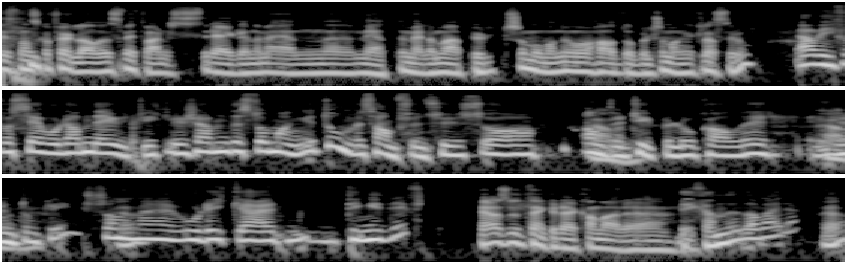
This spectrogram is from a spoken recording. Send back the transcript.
hvis man skal følge alle smittevernreglene med en eh, meter mellom hver pult, så må man jo ha dobbelt så mange klasserom. Ja, Vi får se hvordan det utvikler seg. Men det står mange tomme samfunnshus og andre ja, typer lokaler rundt omkring som, ja. Eh, hvor det ikke er ting i drift. Ja, Så du tenker det kan være Det kan det da være. Ja.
